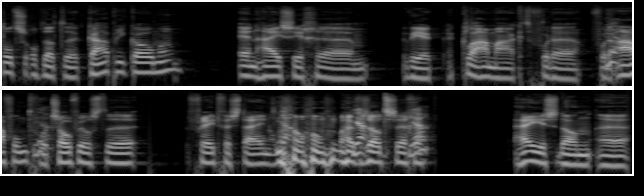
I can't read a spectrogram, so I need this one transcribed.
tot ze op dat eh, Capri komen. En hij zich ehm, weer klaarmaakt voor de, voor de Ja, avond. ja. Voor het zoveelste vreedfestijn, om, om het maar even zo te zeggen. Hij is dan eh,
